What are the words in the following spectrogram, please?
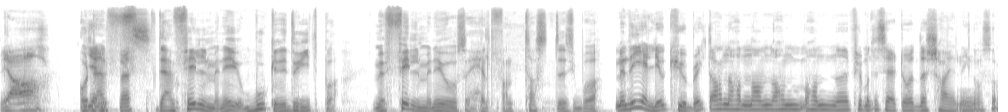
Ja! Og den, Hjelpes. den filmen er jo Boken er dritbra, men filmen er jo også helt fantastisk bra. Men det gjelder jo Kubrick. Da. Han, han, han, han, han filmatiserte jo The Shining også.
